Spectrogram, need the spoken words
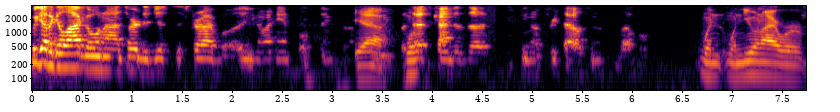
we got a lot going on. It's hard to just describe uh, you know a handful of things. Yeah, but well, that's kind of the you know three thousand level when when you and I were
